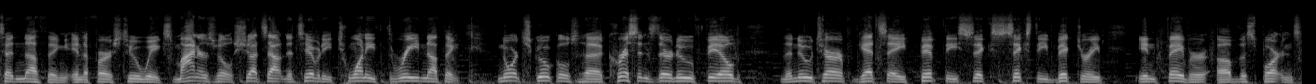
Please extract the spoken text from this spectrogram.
to nothing in the first two weeks. Minersville shuts out Nativity 23 nothing. North Schuylkill uh, christens their new field. The new turf gets a 56-60 victory in favor of the Spartans.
